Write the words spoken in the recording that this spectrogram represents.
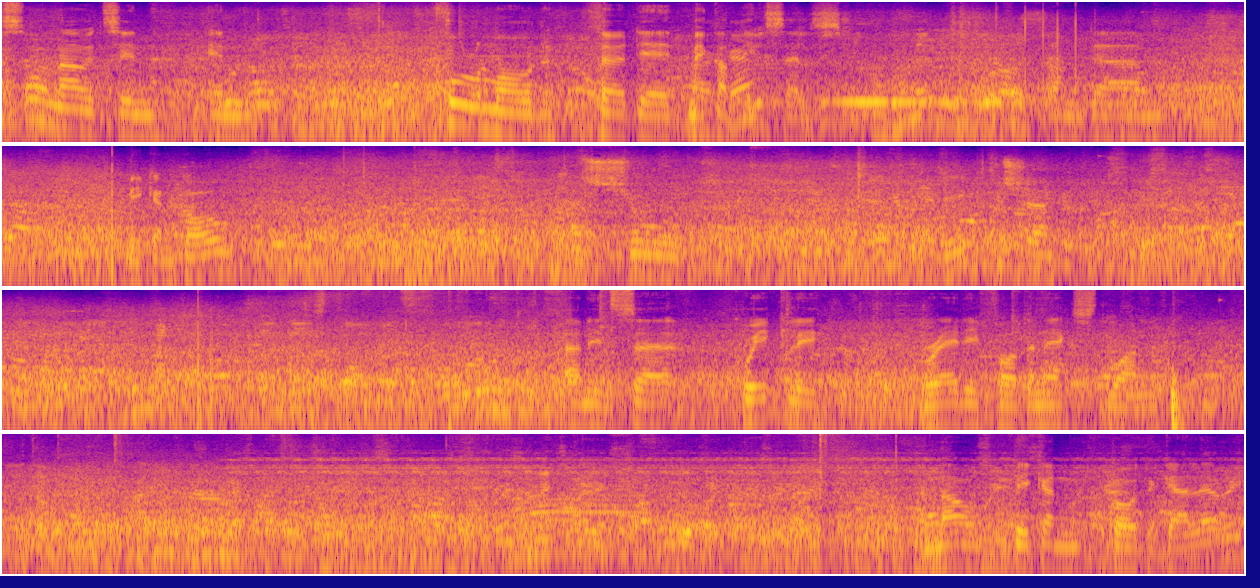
So now it's in, in full mode 38 megapixels. And um, we can go and shoot picture. And it's uh, quickly ready for the next one. And now we can go to gallery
